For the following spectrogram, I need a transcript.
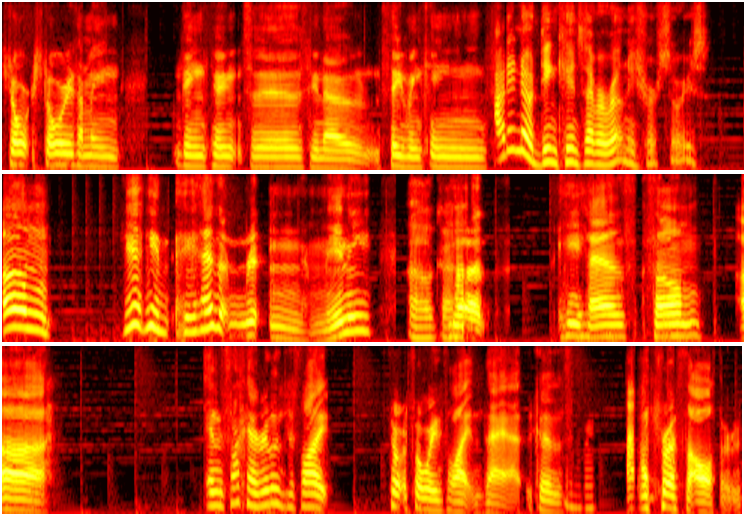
short stories. I mean, Dean Koontz's, you know, Stephen King's. I didn't know Dean Koontz ever wrote any short stories. Um, yeah, he he hasn't written many, Oh, okay. but he has some. Uh, and it's like I really just like short stories like that because I, I trust the authors,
